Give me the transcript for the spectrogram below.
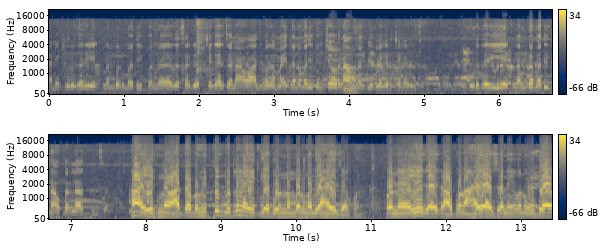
आणि कुठेतरी एक नंबरमध्ये पण जसं घरच्या नाव आज बघा मैदानामध्ये तुमच्यावर नाव नाही फिरलं घरच्यागारीचं कुठेतरी एक नंबरमध्येच नाव पडला आज तुमचं. हा एक न आता मी तेच बोलतो ना एक या दोन नंबरमध्ये आहेच आपण. पण एक आहे का आपण आहे असं नाही पण उद्या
